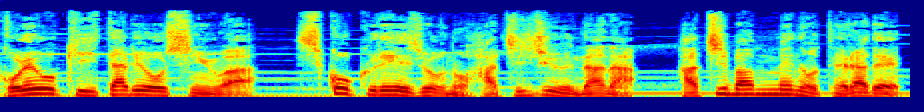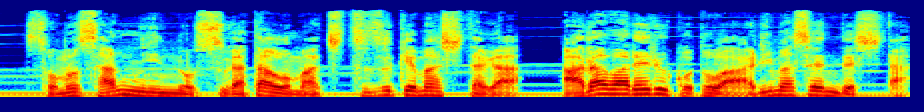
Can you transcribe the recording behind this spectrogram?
これを聞いた両親は、四国霊場の87、8番目の寺で、その3人の姿を待ち続けましたが、現れることはありませんでした。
